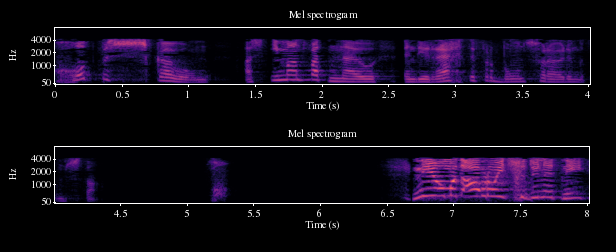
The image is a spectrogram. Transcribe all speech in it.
God beskou hom as iemand wat nou in die regte verbondsverhouding met hom staan. Nie omdat Abraham iets gedoen het nie,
